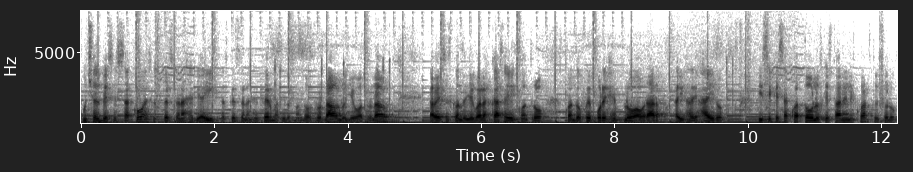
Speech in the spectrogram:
Muchas veces sacó a esos personajes de ahí, las personas enfermas, y los mandó a otro lado, los llevó a otro lado. A veces cuando llegó a la casa y encontró, cuando fue por ejemplo a orar la hija de Jairo, dice que sacó a todos los que estaban en el cuarto y solo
